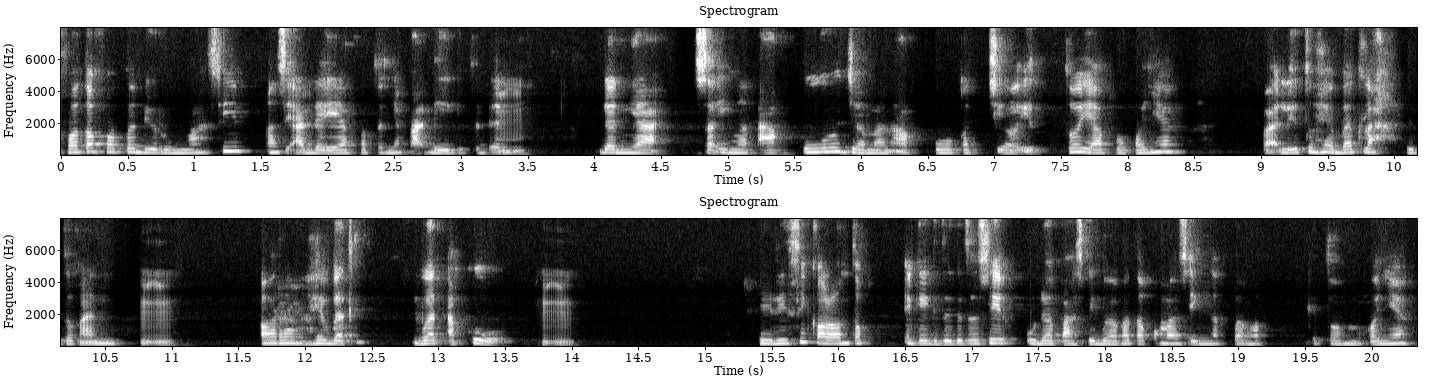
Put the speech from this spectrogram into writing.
foto-foto di rumah sih masih ada ya fotonya Pak D gitu dan Mm-mm. dan ya seingat aku zaman aku kecil itu ya pokoknya Pak D itu hebat lah gitu kan Mm-mm. orang hebat buat aku Mm-mm. jadi sih kalau untuk ya kayak gitu-gitu sih udah pasti banget aku masih ingat banget gitu pokoknya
